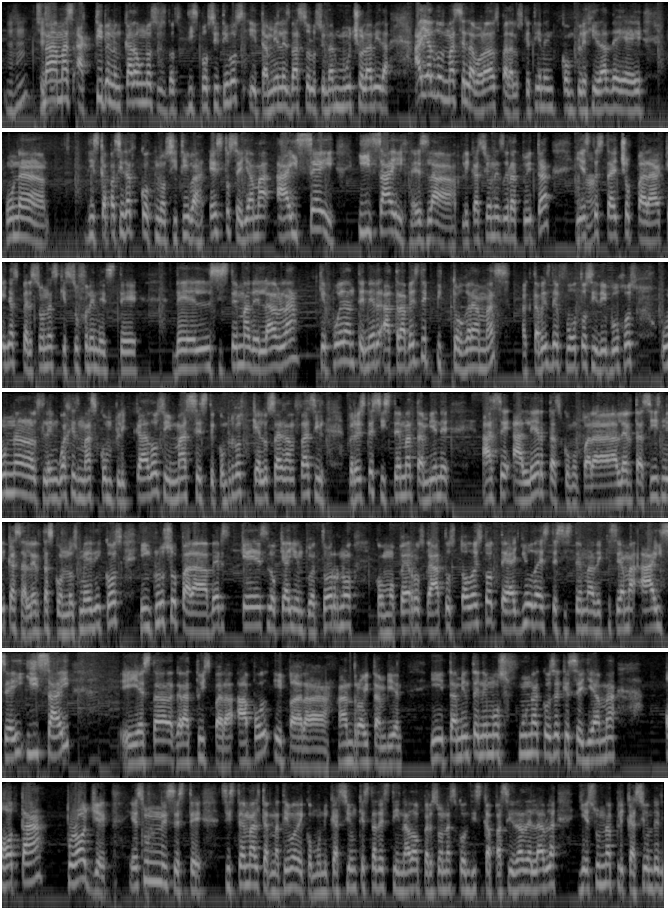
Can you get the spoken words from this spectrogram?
Nada más actívenlo en cada uno de sus dispositivos y también les va a solucionar mucho la vida. Hay algo más elaborados para los que tienen complejidad de una discapacidad cognitiva. Esto se llama iSay. iSay es la aplicación, es gratuita y esto está hecho para aquellas personas que sufren este del sistema del habla que puedan tener a través de pictogramas, a través de fotos y dibujos, unos lenguajes más complicados y más este, complejos que los hagan fácil. Pero este sistema también eh, hace alertas como para alertas sísmicas, alertas con los médicos, incluso para ver qué es lo que hay en tu entorno, como perros, gatos, todo esto te ayuda este sistema de que se llama iSay y está gratuito para Apple y para Android también. Y también tenemos una cosa que se llama OTA Project. Es un este, sistema alternativo de comunicación que está destinado a personas con discapacidad del habla y es una aplicación de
